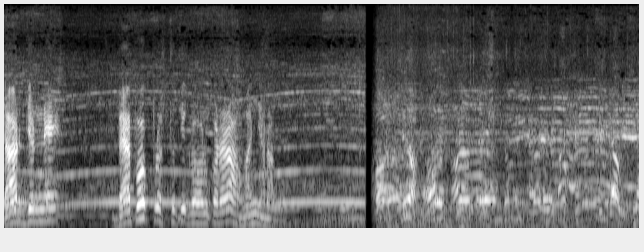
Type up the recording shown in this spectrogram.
তার জন্যে ব্যাপক প্রস্তুতি গ্রহণ করার আহ্বান জানাব। Good.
